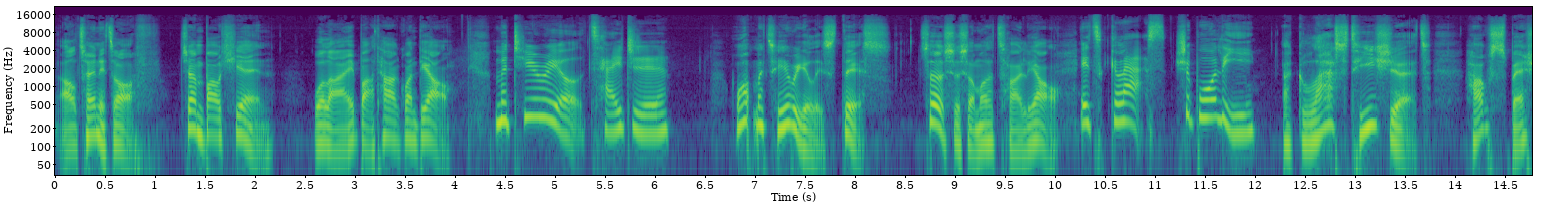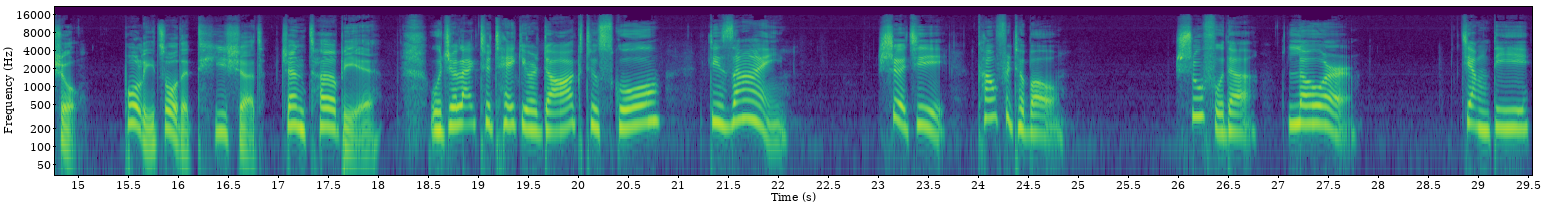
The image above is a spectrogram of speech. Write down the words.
I'll turn it off. 真抱歉，我来把它关掉。 Material 材质。 What material is this? 这是什么材料 It's glass 是玻璃。 A glass T-shirt. How special. 玻璃做的 T-shirt 真特别。 Would you like to take your dog to school? Design 设计 comfortable 舒服的 lower 降低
